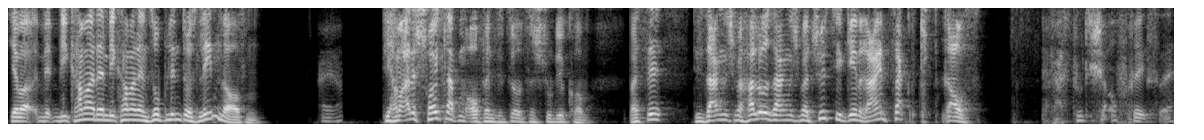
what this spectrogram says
Ja, aber wie kann man denn, wie kann man denn so blind durchs Leben laufen? Ah, ja. Die haben alle Scheuklappen auf, wenn sie zu uns ins Studio kommen. Weißt du, die sagen nicht mehr Hallo, sagen nicht mehr Tschüss, die gehen rein, zack, raus. Was du dich aufregst, ey.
